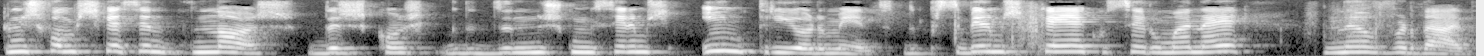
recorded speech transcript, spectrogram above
que nos fomos esquecendo de nós, de, de nos conhecermos interiormente, de percebermos quem é que o ser humano é na verdade.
